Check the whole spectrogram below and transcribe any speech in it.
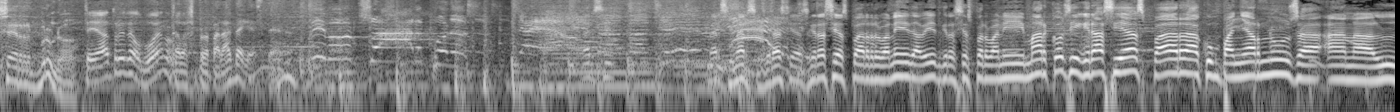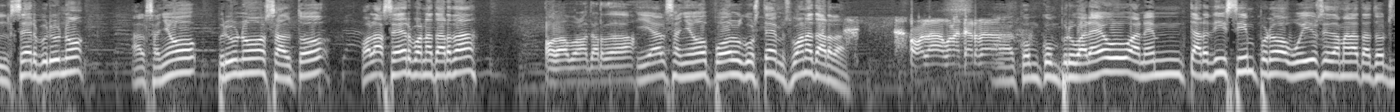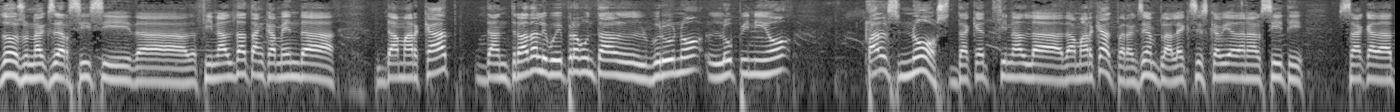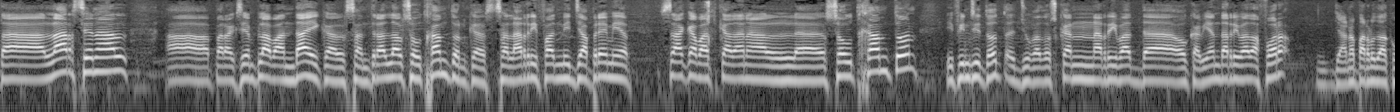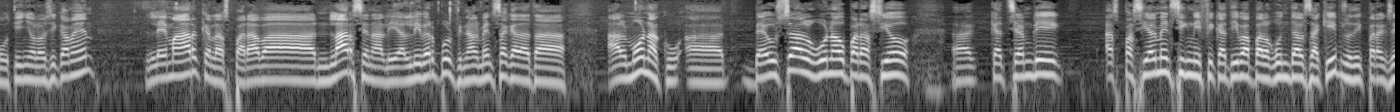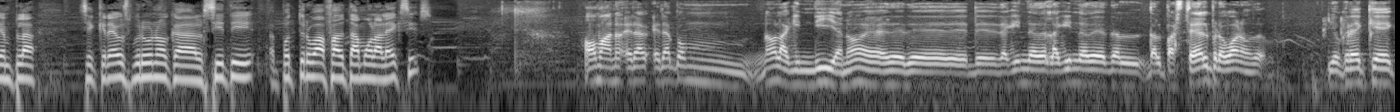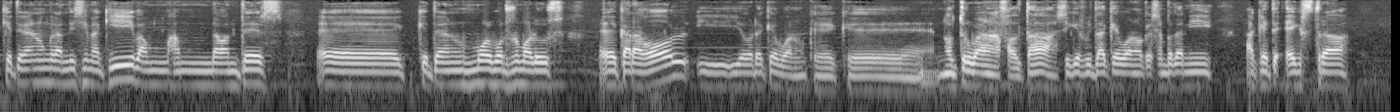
Ser Bruno. Teatro del bueno. Te l'has preparat, aquesta, eh? Merci. Merci, merci. Gràcies. Gràcies per venir, David. Gràcies per venir, Marcos. I gràcies per acompanyar-nos en el Ser Bruno, el senyor Bruno Saltó. Hola, Ser, bona tarda. Hola, bona tarda. I el senyor Pol Gustems. Bona tarda. Hola, bona tarda. Uh, com comprovareu, anem tardíssim, però avui us he demanat a tots dos un exercici de, de final de tancament de, de mercat. D'entrada li vull preguntar al Bruno l'opinió pels nos d'aquest final de, de mercat. Per exemple, Alexis, que havia d'anar al City, s'ha quedat a l'Arsenal. Uh, per exemple, Van Dijk, el central del Southampton, que se l'ha rifat mitja Premier, s'ha acabat quedant al uh, Southampton i fins i tot eh, jugadors que han arribat de, o que havien d'arribar de fora, ja no parlo de Coutinho, lògicament, Lemar, que l'esperava en l'Arsenal i el Liverpool, finalment s'ha quedat a, al Mónaco. Uh, veus alguna operació uh, que et sembli especialment significativa per algun dels equips? Ho dic, per exemple, si creus, Bruno, que el City pot trobar a faltar molt Alexis? Home, no, era, era com no, la guindilla, no? Eh, De, de, de, de guinda, de la guinda de, del, del pastel, però bueno, jo crec que, que tenen un grandíssim equip, amb, amb davanters eh, que tenen uns molt bons números eh, cara a gol i jo crec que, bueno, que, que no el trobaran a faltar. Sí que és veritat que, bueno, que sempre tenir aquest extra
